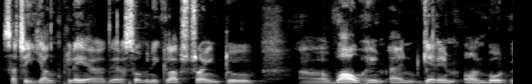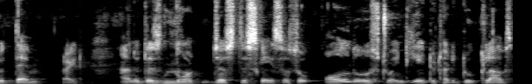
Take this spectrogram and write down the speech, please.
such a young player, there are so many clubs trying to uh, wow him and get him on board with them, right? And it is not just this case. So, so all those 28 to 32 clubs,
